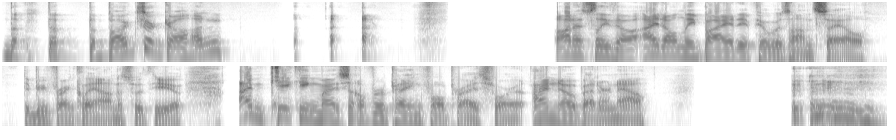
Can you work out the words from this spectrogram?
the, the bugs are gone. Honestly, though, I'd only buy it if it was on sale, to be frankly honest with you. I'm kicking myself for paying full price for it. I know better now. you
